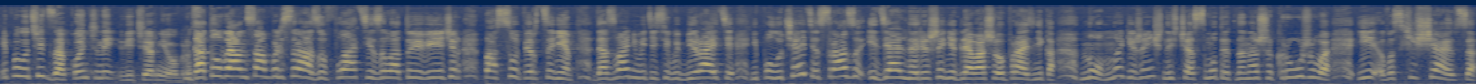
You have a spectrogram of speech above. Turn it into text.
и получить законченный вечерний образ. Готовый ансамбль сразу в платье «Золотой вечер» по супер цене. Дозванивайтесь и выбирайте, и получайте сразу идеальное решение для вашего праздника. Но многие женщины сейчас смотрят на наше кружево и восхищаются.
